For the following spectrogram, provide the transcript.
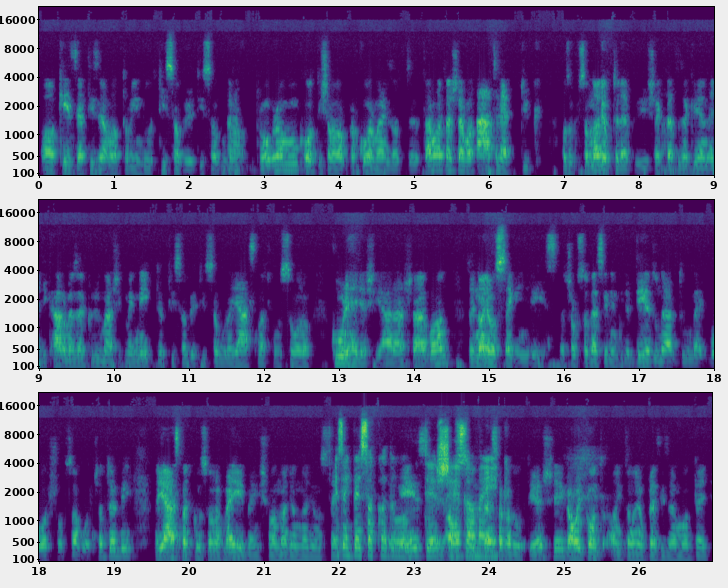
a 2016-tól indult Tiszabő Tiszabura programunk, ott is a, a kormányzat támogatásával átvettük. Azok viszont nagyobb települések, tehát ezek ilyen egyik 3000 körül, másik meg még több Tiszabő Tiszabura, Jász Nagykun szólnak, Kunhegyesi járásában, ez egy nagyon szegény rész. Tehát sokszor beszélünk, hogy a Dél-Dunántúl, meg Borsod, Szabolcs, stb. A Jász Nagykun szólnak melyében is van nagyon-nagyon szegény Ez egy beszakadó rész, térség, egy amelyik... beszakadó térség, ahogy pont Anita nagyon precízen mondta egy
